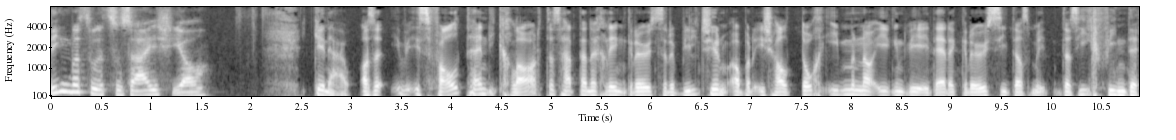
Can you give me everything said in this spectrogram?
Ding, was du dazu sagst, ja, Genau. Also, das Falthandy, klar, das hat dann ein bisschen grösseren Bildschirm, aber ist halt doch immer noch irgendwie in dieser Größe, dass, dass ich finde,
